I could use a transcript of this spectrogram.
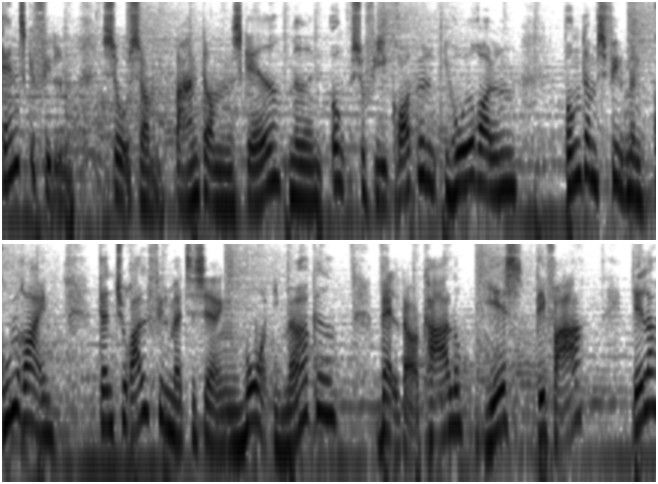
danske film, såsom Barndommens Skade med en ung Sofie Gråbøl i hovedrollen, ungdomsfilmen Guldregn, den Tyrell-filmatiseringen Mor i mørket, Walter og Carlo, Yes, det er far, eller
